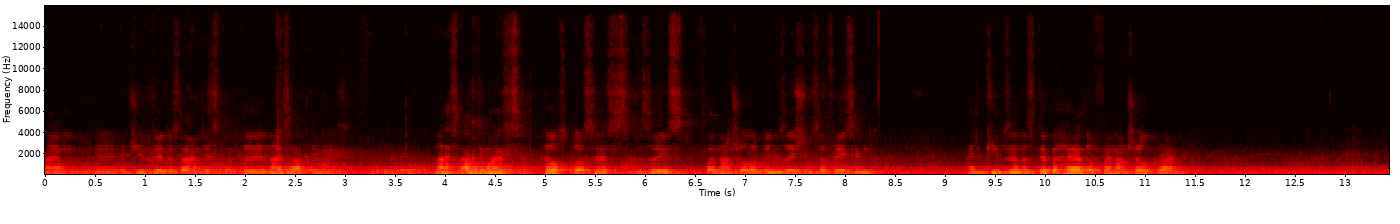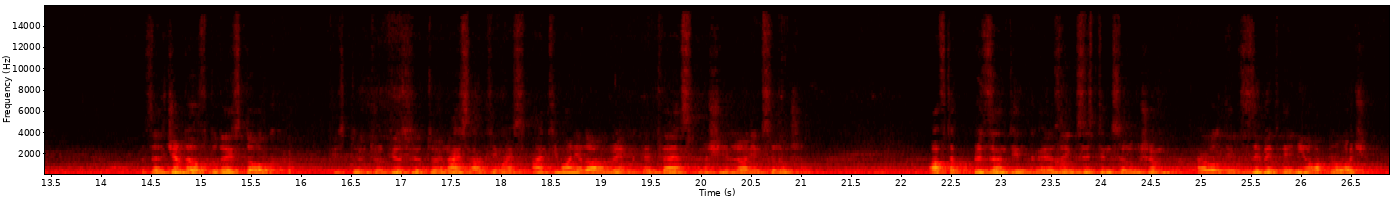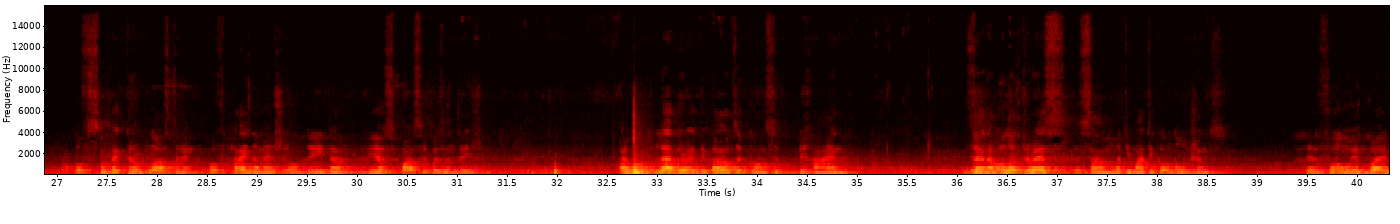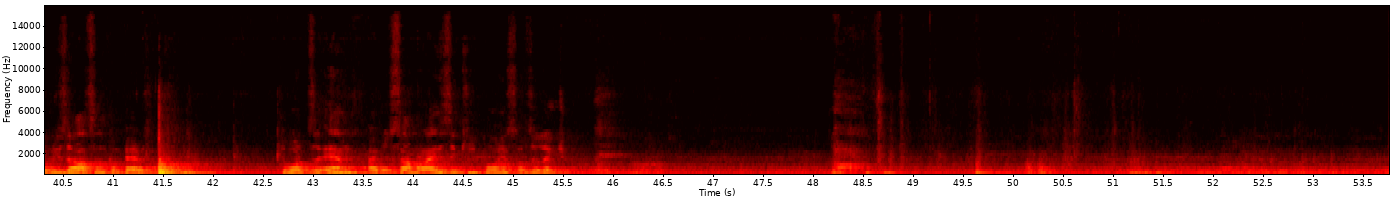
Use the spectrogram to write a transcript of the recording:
I'm a chief data scientist at the NICE Actimize. NICE Actimize helps to assess the risk financial organizations are facing and keep them a step ahead of financial crime. The agenda of today's talk is to introduce you to a NICE Actimize anti-money laundering advanced machine learning solution. After presenting uh, the existing solution, I will exhibit a new approach of spectral clustering of high-dimensional data via sparse representation. I will elaborate about the concept behind, then I will address some mathematical notions, uh, following by results and comparison. Towards the end, I will summarize the key points of the lecture.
